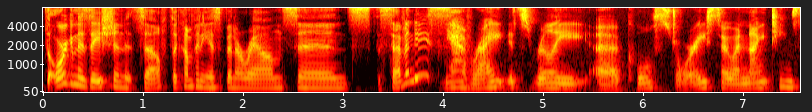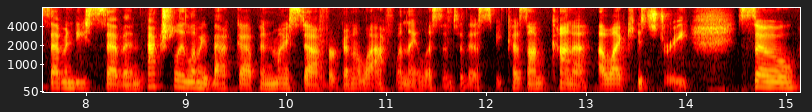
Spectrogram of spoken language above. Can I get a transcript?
the organization itself, the company has been around since the 70s. Yeah, right. It's really a cool story. So in 1977, actually, let me back up, and my staff are going to laugh when they listen to this because I'm kind of, I like history. So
